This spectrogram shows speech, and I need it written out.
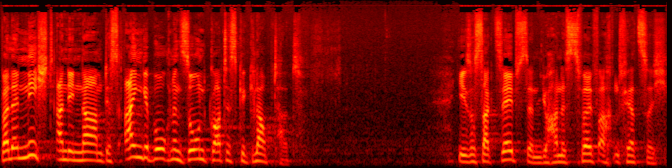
weil er nicht an den Namen des eingeborenen Sohn Gottes geglaubt hat. Jesus sagt selbst in Johannes 12, 48,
